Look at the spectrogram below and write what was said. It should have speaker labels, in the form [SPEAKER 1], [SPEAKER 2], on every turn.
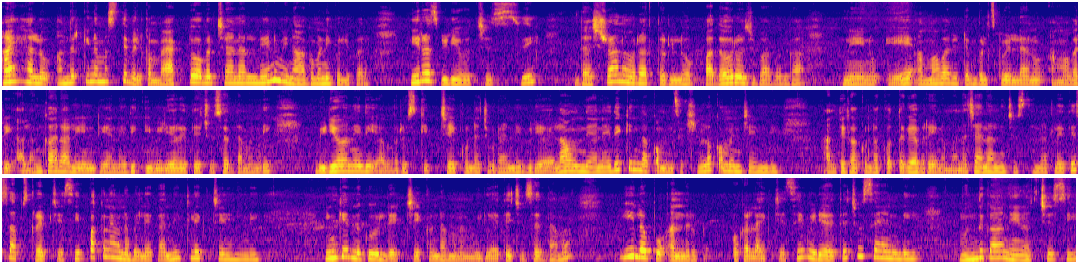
[SPEAKER 1] Hi hello. అందరికీ నమస్తే. Welcome back to our channel. నేను మీ నాగమణి కొల్లిపర. ఈరోజు వీడియో వచ్చేసి దసరా నవరాత్రుల్లో పదవ రోజు భాగంగా నేను ఏ అమ్మవారి టెంపుల్స్కి వెళ్ళాను అమ్మవారి అలంకారాలు ఏంటి అనేది ఈ వీడియోలో అయితే చూసేద్దామండి. వీడియో అనేది ఎవరు స్కిప్ చేయకుండా చూడండి. వీడియో ఎలా ఉంది అనేది కింద కామెంట్ సెక్షన్లో కామెంట్ చేయండి. అంతేకాకుండా కొత్తగా ఎవరైనా మన ఛానల్ని చూస్తున్నట్లయితే సబ్స్క్రైబ్ చేసి పక్కనే ఉన్న బెల్లైకాన్ని క్లిక్ చేయండి. ఇంకెందుకు లేట్ చేయకుండా మనం వీడియో అయితే చూసేద్దామా? ఈలోపు అందరూ ఒక లైక్ చేసి వీడియో అయితే చూసేయండి. ముందుగా నేను వచ్చేసి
